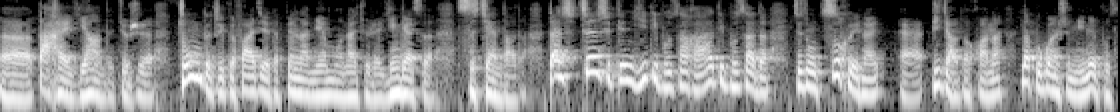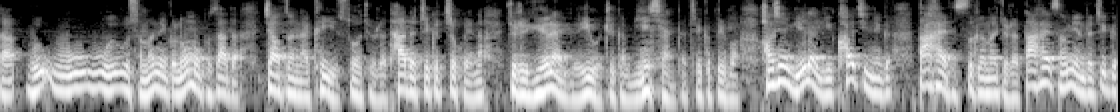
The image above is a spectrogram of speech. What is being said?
呃大海一样的，就是中的这个法界的本来面目呢，就是应该是是见到的。但是这但是跟一地菩萨和二地菩萨的这种智慧来，呃，比较的话呢，那不管是弥勒菩萨、无无无无什么那个龙母菩萨的教证呢，可以说就是他的这个智慧呢，就是越来越有这个明显的这个背包，好像越来越靠近那个大海的时候呢，就是大海上面的这个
